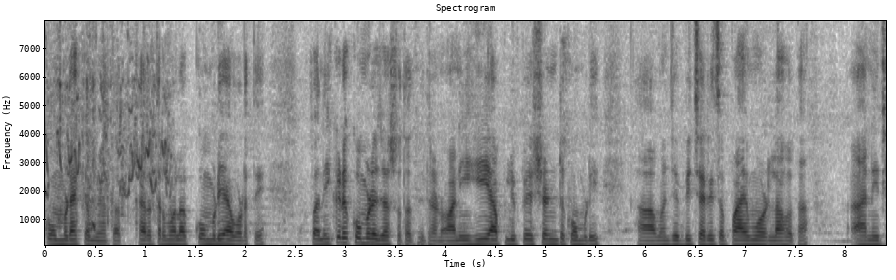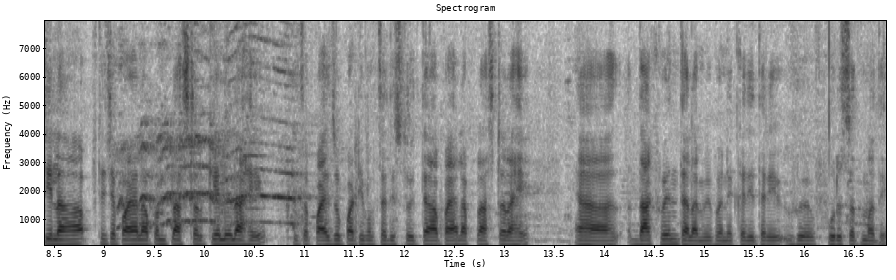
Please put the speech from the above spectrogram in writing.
कोंबड्या कमी होतात. खरं तर मला कोंबडी आवडते. पण इकडे कोंबड्या जास्त होतात मित्रांनो. आणि ही आपली पेशंट कोंबडी म्हणजे बिचारीचा पाय मोडला होता. आणि तिला तिच्या पायाला आपण प्लास्टर केलेलं आहे. तिचा पाय जो पाठीमागचा दिसतोय त्या पायाला प्लास्टर आहे. दाखवेन त्याला मी पण एक कधीतरी फुरसतमध्ये.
